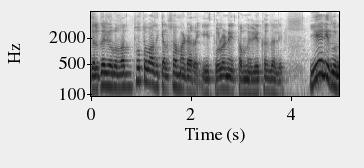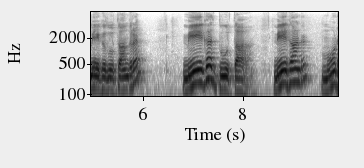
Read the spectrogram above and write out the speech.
ಗಲ್ಗಲಿಯವರು ಒಂದು ಅದ್ಭುತವಾದ ಕೆಲಸ ಮಾಡ್ಯಾರ ಈ ತುಲನೆ ತಮ್ಮ ಲೇಖನದಲ್ಲಿ. ಏನಿದು ಮೇಘದೂತ ಅಂದರೆ? ಮೇಘದೂತ. ಮೇಘ ಅಂದರೆ ಮೋಡ.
